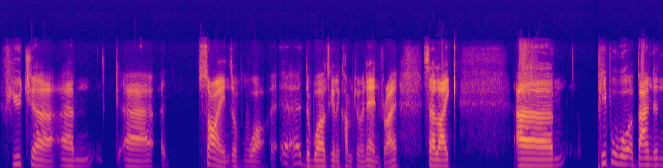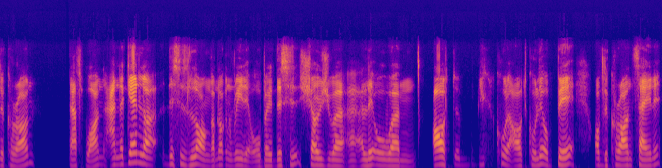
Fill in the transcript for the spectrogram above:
future um, uh, signs of what uh, the world's going to come to an end, right? So like Um, people will abandon the Quran. That's one. And again, look, this is long. I'm not going to read it all, but this shows you a, a little um, art. You could call it article, a little bit of the Quran saying it.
